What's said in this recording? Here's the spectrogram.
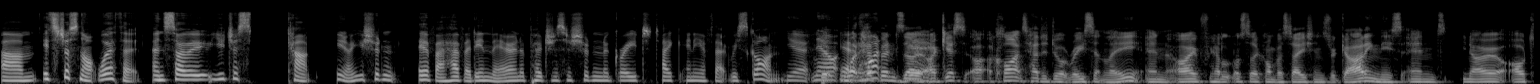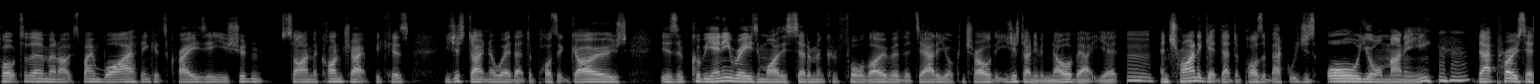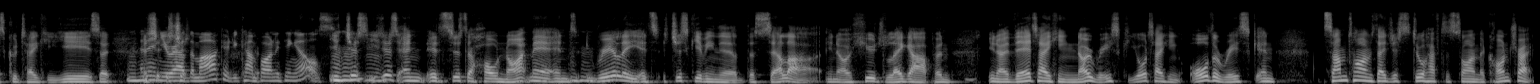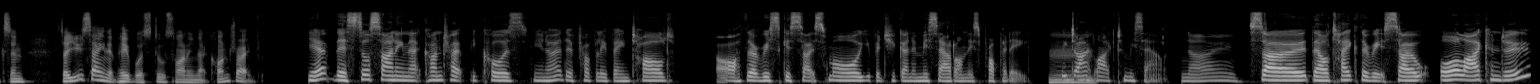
um, it's just not worth it. And so you just can't, you know, you shouldn't ever have it in there, and a purchaser shouldn't agree to take any of that risk on. Yeah. Now, But what happens though? yeah. I guess uh, clients had to do it recently, and I've had lots of conversations regarding this. And you know, I'll talk to them and I'll explain why I think it's crazy. You shouldn't sign the contract because you just don't know where that deposit goes. There's, there could be any reason why this settlement could fall over that's out of your control that you just don't even know about yet. Mm. And trying to get that deposit back, which is all your money, that process could take you years. So and then you're out just- the market. You can't buy anything else. you Mm-hmm, just you mm-hmm. just and it's just a whole nightmare and mm-hmm. really it's just giving the the seller you know a huge leg up and you know they're taking no risk you're taking all the risk and sometimes they just still have to sign the contracts and so you're saying that people are still signing that contract Yep, they're still signing that contract because, you know, they've probably been told, oh, the risk is so small, but you're going to miss out on this property. We don't mm. like to miss out. no. So they'll take the risk. So all I can do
